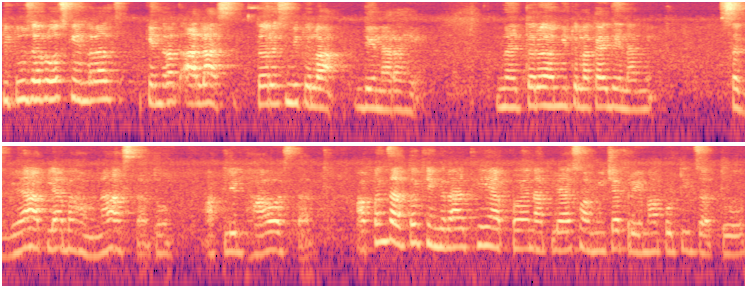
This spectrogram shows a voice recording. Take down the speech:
की तू जर रोज केंद्रात केंद्रात आलास तरच मी तुला देणार आहे. नाहीतर मी तुला काय देणार नाही. सगळ्या आपल्या भावना असतात हो. आपले भाव असतात. आपण जातो केंद्रात हे आपण आपल्या स्वामीच्या प्रेमापोटीत जातो.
